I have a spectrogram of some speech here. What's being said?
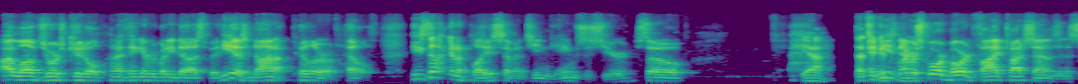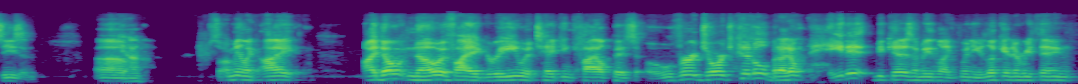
I love George Kittle, and I think everybody does, but he is not a pillar of health. He's not going to play 17 games this year. So, yeah, that's and he's point. never scored more than five touchdowns in a season. Um, yeah. So I mean, like I, I don't know if I agree with taking Kyle Pitts over George Kittle, but I don't hate it because I mean, like when you look at everything,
